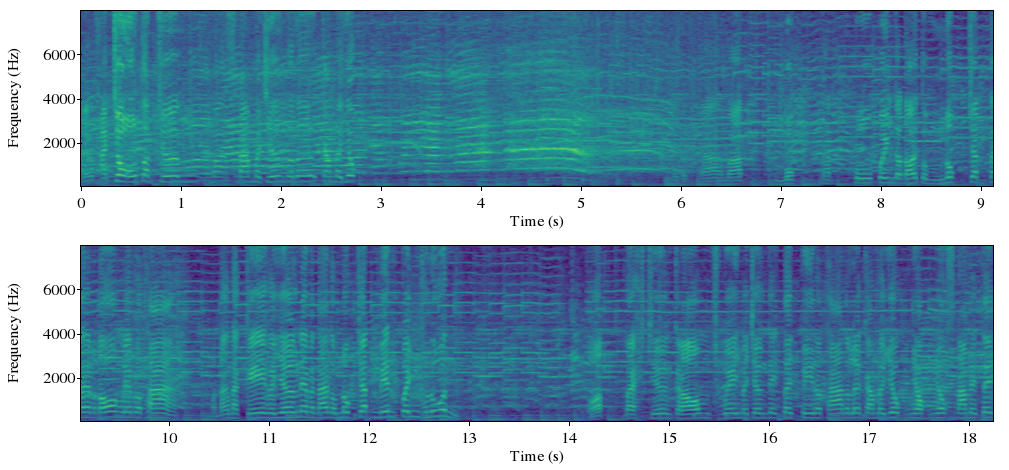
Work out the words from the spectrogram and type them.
លេបរដ្ឋាចូលតតជើងមកស្ដាំមកជើងទៅលើកម្មនាយក បាទមុខថាពោពេញទៅដោយទំនុកចិត្តតែម្ដងលេបរដ្ឋាមិនដឹងថាគេក៏យើងដែរប៉ុន្តែទំនុកចិត្តមានពេញខ្លួនគាត់បេះជើងក្រោមឆ្វេងមកជើងតិចតិចពីរដ្ឋាទៅលើកម្មលយុកញុកញុកស្ដាំតិចតិច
